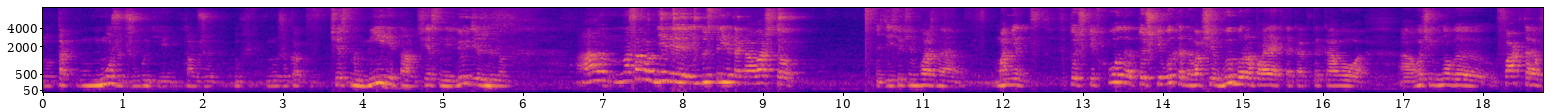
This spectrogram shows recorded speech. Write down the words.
Ну так не может же быть, там же, ну, мы же как в честном мире, там честные люди живем. А на самом деле индустрия такова, что здесь очень важный момент в точке входа, точке выхода, вообще выбора проекта как такового. А, очень много факторов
